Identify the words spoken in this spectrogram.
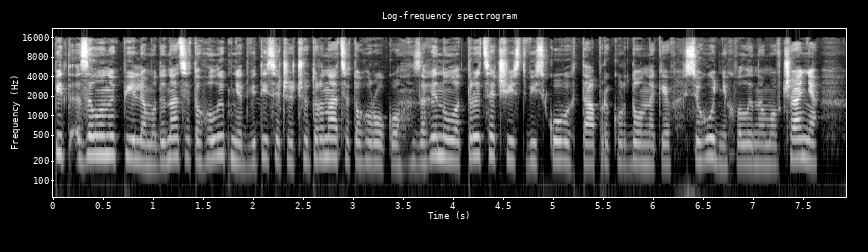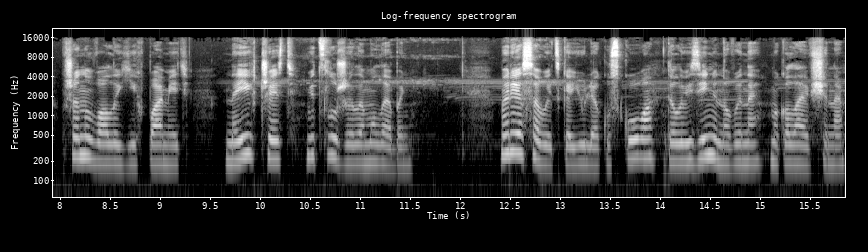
Під Зеленопіллям 11 липня 2014 року загинуло 36 військових та прикордонників. Сьогодні хвилиною мовчання вшанували їх пам'ять. На їх честь відслужили молебень. Марія Савицька, Юлія Кускова, телевізійні новини Миколаївщини.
